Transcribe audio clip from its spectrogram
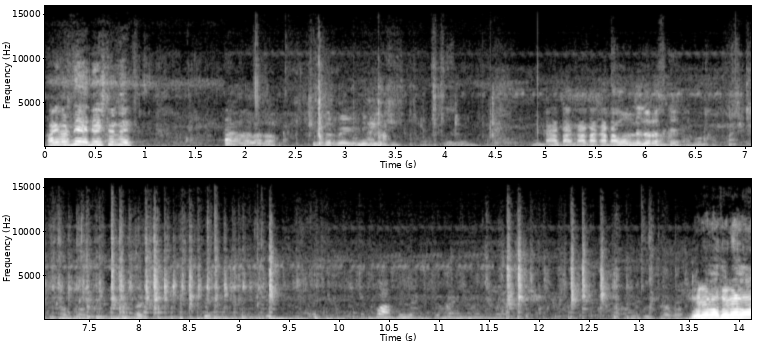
পানি করতে দে স্টার দে। কাটা কাটা কাটা অন্য ধরছে ধরে লা ধরে লা।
